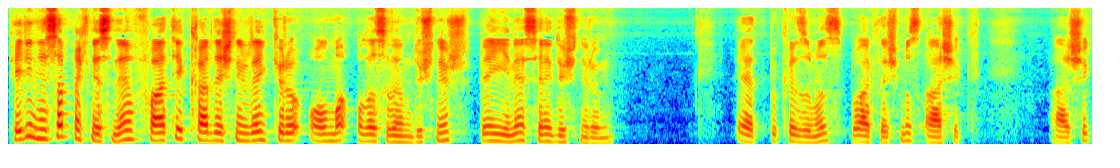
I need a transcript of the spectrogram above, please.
Pelin hesap makinesine Fatih kardeşinin renk körü olma olasılığını düşünür. Ben yine seni düşünürüm. Evet bu kızımız, bu arkadaşımız aşık. Aşık.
